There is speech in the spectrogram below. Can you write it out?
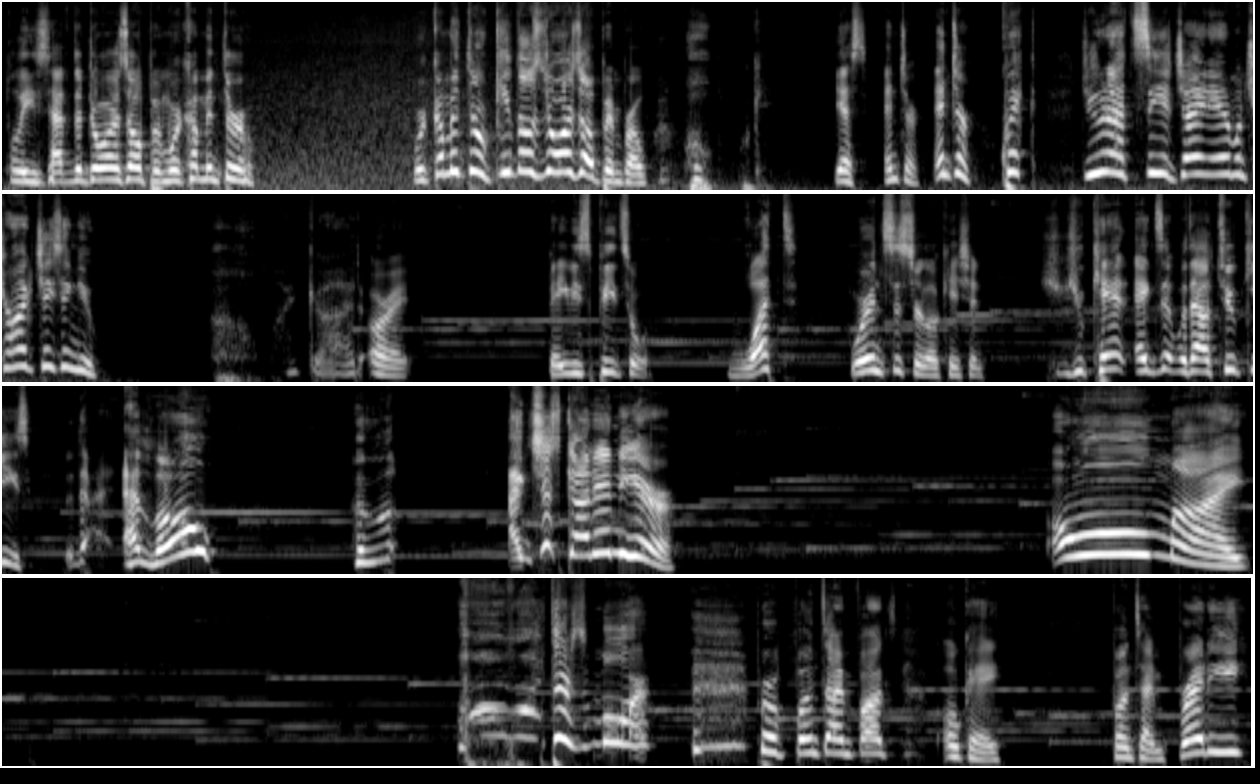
Please have the doors open. We're coming through. We're coming through. Keep those doors open, bro. Oh, okay. Yes, enter. Enter. Quick. Do you not see a giant animatronic chasing you? Oh my god. All right. Baby's Pizza. What? We're in sister location. You can't exit without two keys. Hello? Hello? I just got in here. Oh my. Oh my, there's more. From Funtime Fox. Okay. Funtime Freddy.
